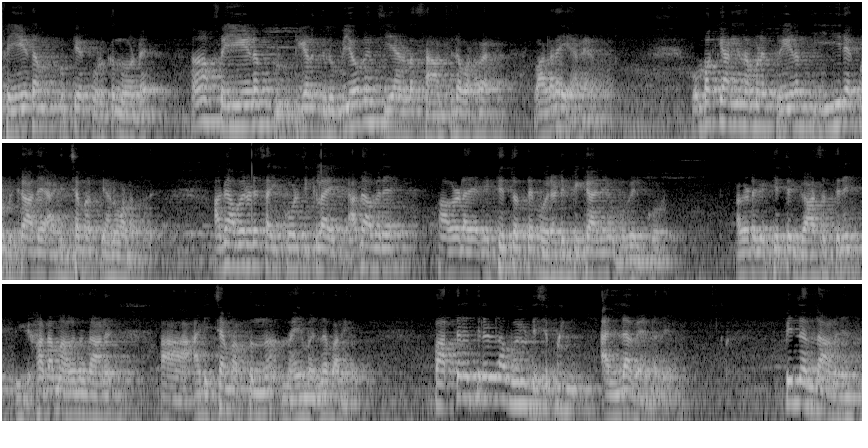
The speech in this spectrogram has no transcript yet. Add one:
ഫ്രീഡം കുട്ടികൾക്ക് കൊടുക്കുന്നതുകൊണ്ട് ആ ഫ്രീഡം കുട്ടികൾ ദുരുപയോഗം ചെയ്യാനുള്ള സാധ്യത വളരെ വളരെയേറെയാണ്. മുമ്പൊക്കെ ആണെങ്കിൽ നമ്മൾ ഫ്രീഡം തീരെ കൊടുക്കാതെ അടിച്ചമർത്തിയാണ് വളർത്തുന്നത് അത് അവരുടെ സൈക്കോളജിക്കലായിട്ട് അത് അവരെ അവരുടെ വ്യക്തിത്വത്തെ മുരടിപ്പിക്കാനേ ഉപകരിക്കും അവരുടെ വ്യക്തിത്വ വികാസത്തിന് വിഘാതമാകുന്നതാണ് അടിച്ചമർത്തുന്ന നയമെന്ന് പറയുന്നത്. അപ്പം അത്തരത്തിലുള്ള ഒരു ഡിസിപ്ലിൻ അല്ല വേണ്ടത്. പിന്നെന്താണ്?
